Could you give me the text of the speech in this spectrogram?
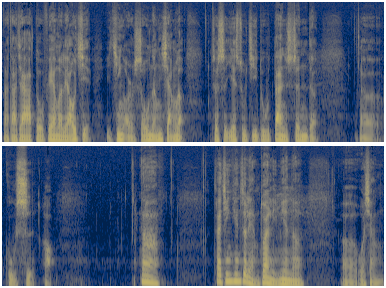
那大家都非常的了解，已经耳熟能详了。这是耶稣基督诞生的呃故事。好，那在今天这两段里面呢，呃，我想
